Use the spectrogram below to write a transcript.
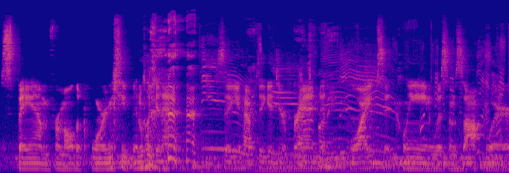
spam from all the porn you've been looking at. so you have to get your friend wipes it clean with some software.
